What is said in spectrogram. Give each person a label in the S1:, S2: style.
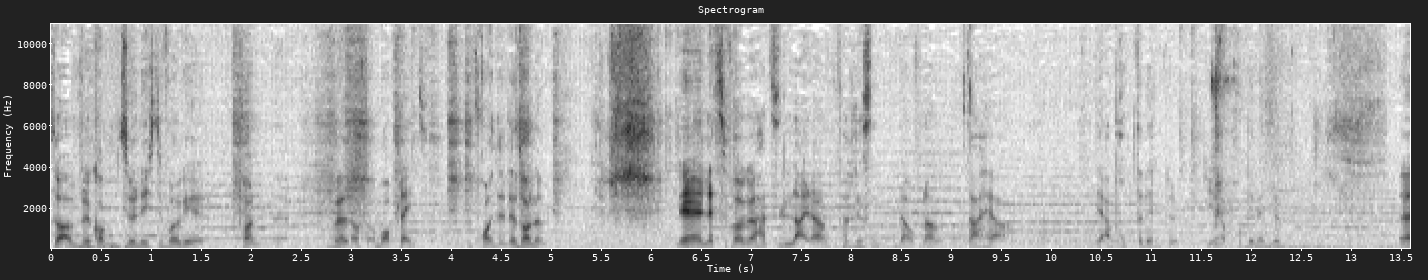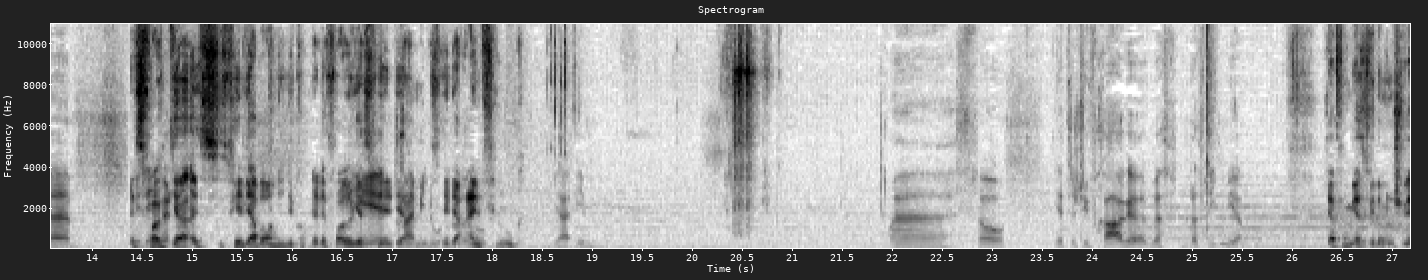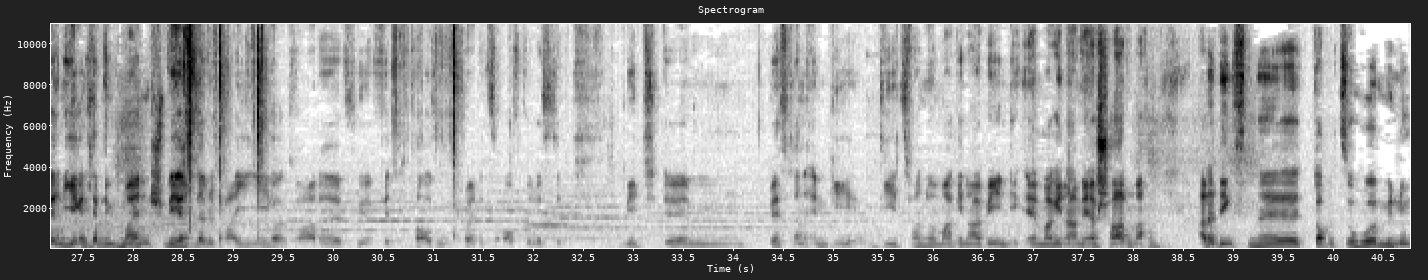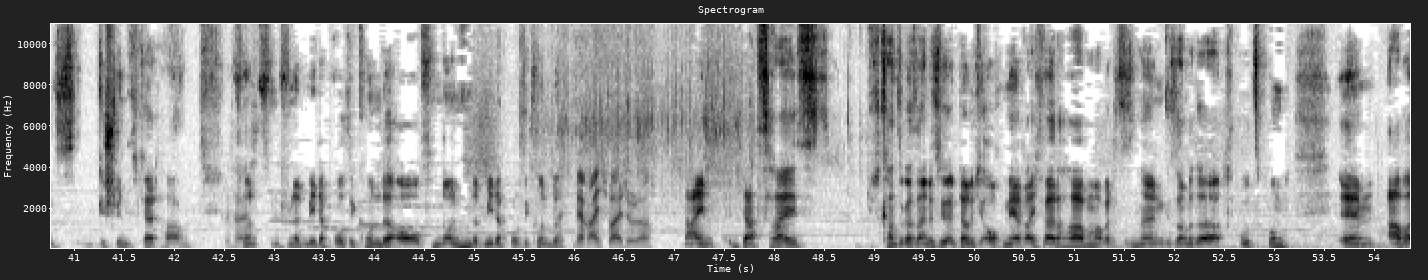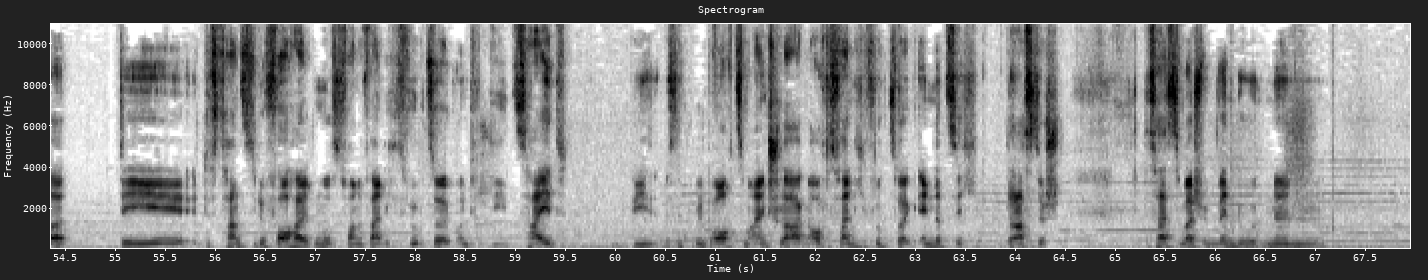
S1: So, willkommen zur nächsten Folge von äh, World of Warplanes. Freunde der Sonne. Der letzte Folge hat sie leider verrissen in der Aufnahme. Daher der abrupte Wendel. Die abrupte Wendel.
S2: Ähm, es folgt ja, es fehlt ja aber auch nicht eine komplette Folge, nee, es fehlt ja, es fehlt ja ein so. Flug.
S1: Ja, eben. Äh, so. Jetzt ist die Frage, was, was liegen wir?
S2: Ja, von mir ist wieder mit schweren Jäger. Ich habe nämlich meinen schweren Level 3 Jäger gerade für 40.000 Credits aufgerüstet mit ähm, besseren MG, die zwar nur marginal, wenig, äh, marginal mehr Schaden machen, allerdings eine doppelt so hohe Mündungsgeschwindigkeit haben. Das heißt, von 500 Meter pro Sekunde auf 900 Meter pro Sekunde. Das
S1: heißt mehr Reichweite, oder?
S2: Nein, das heißt, es kann sogar sein, dass wir dadurch auch mehr Reichweite haben, aber das ist ein gesonderter Attributspunkt. Ähm, aber die Distanz, die du vorhalten musst vor einem feindliches Flugzeug und die Zeit, wie bis eine Kugel braucht zum Einschlagen auf das feindliche Flugzeug, ändert sich drastisch. Das heißt zum Beispiel, wenn du einen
